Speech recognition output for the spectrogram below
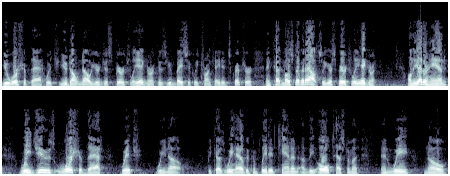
you worship that which you don't know. You're just spiritually ignorant because you've basically truncated Scripture and cut most of it out, so you're spiritually ignorant. On the other hand, we Jews worship that which we know because we have the completed canon of the Old Testament and we know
